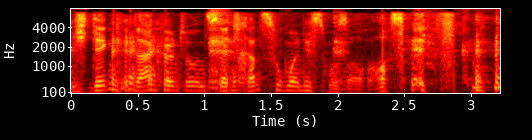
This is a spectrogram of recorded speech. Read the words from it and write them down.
Ich denke, da könnte uns der Transhumanismus auch aushelfen.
